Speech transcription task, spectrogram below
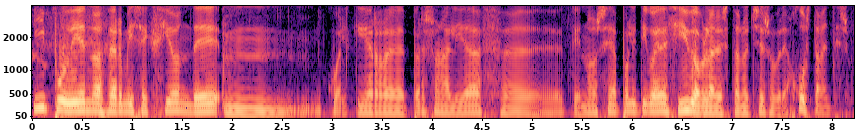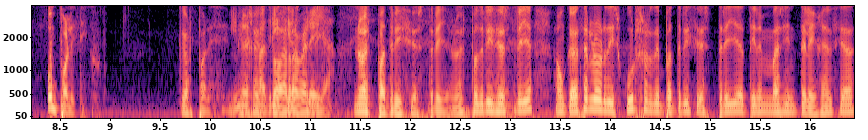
Y pudiendo hacer mi sección de mm, cualquier eh, personalidad que no sea político, he decidido hablar esta noche sobre justamente eso, un político. ¿Qué os parece? Y no es Patricio. Estrella. No es Patricio Estrella, no es Patricio Estrella, aunque a veces los discursos de Patricio Estrella tienen más inteligencia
